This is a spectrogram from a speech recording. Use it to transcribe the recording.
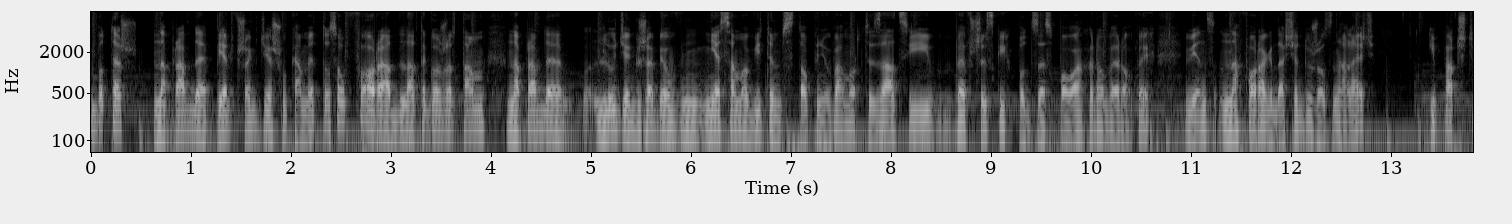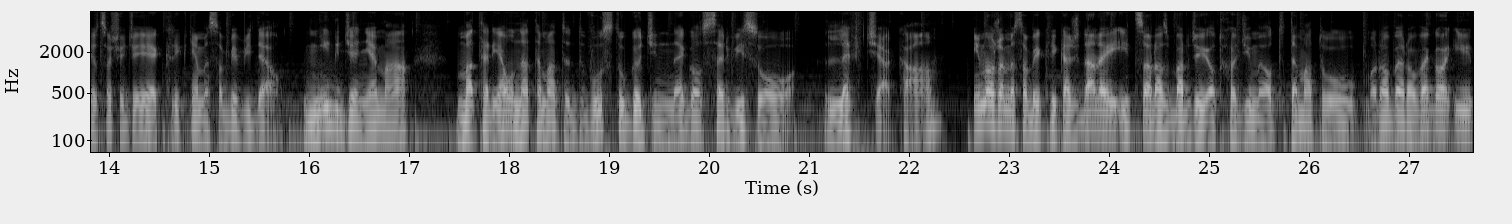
Bo też naprawdę pierwsze, gdzie szukamy, to są fora, dlatego że tam naprawdę ludzie grzebią w niesamowitym stopniu w amortyzacji we wszystkich podzespołach rowerowych, więc na forach da się dużo znaleźć. I patrzcie, co się dzieje, jak klikniemy sobie wideo. Nigdzie nie ma materiału na temat 200-godzinnego serwisu Lewciaka. I możemy sobie klikać dalej i coraz bardziej odchodzimy od tematu rowerowego i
